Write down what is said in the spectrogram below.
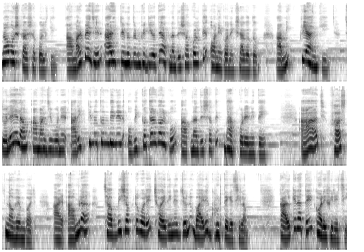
নমস্কার সকলকে। আমার পেজের আরেকটি নতুন ভিডিওতে আপনাদের সকলকে অনেক অনেক স্বাগত। আমি প্রিয়াঙ্কি। চলে এলাম আমার জীবনের আরেকটি নতুন দিনের অভিজ্ঞতার গল্প আপনাদের সাথে ভাগ করে নিতে। আজ ফার্স্ট নভেম্বর আর আমরা ছাব্বিশ অক্টোবরে ছয় দিনের জন্য বাইরে ঘুরতে গেছিলাম। কালকে রাতে ঘরে ফিরেছি।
